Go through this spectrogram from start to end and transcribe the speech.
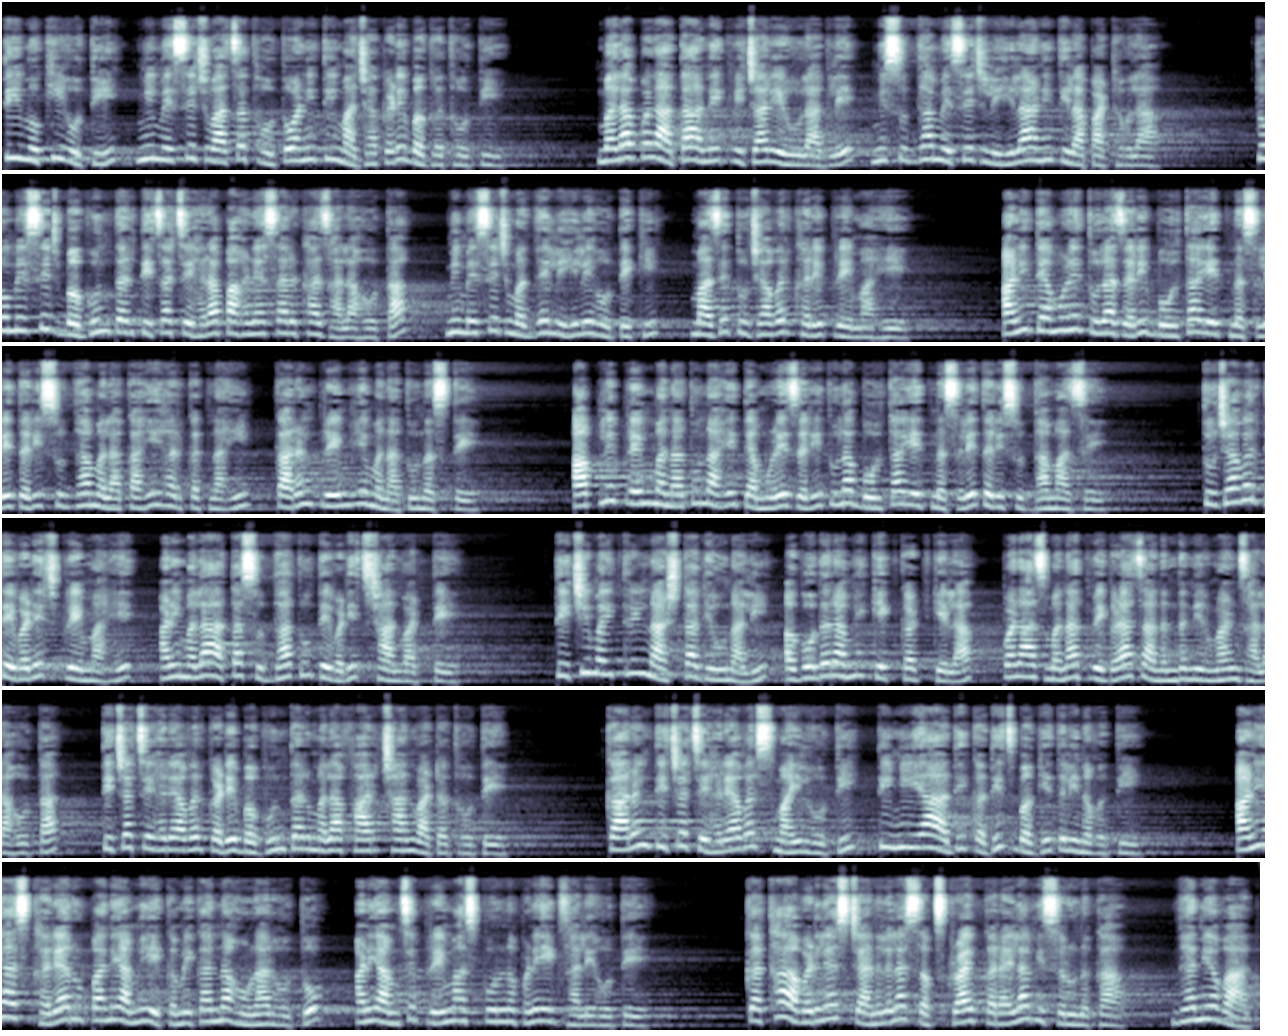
ती मुखी होती मी मेसेज वाचत होतो आणि ती माझ्याकडे बघत होती. मला पण आता अनेक विचार येऊ लागले मी सुद्धा मेसेज लिहिला आणि तिला पाठवला. तो मेसेज बघून तर तिचा चेहरा पाहण्यासारखा झाला होता. मी मेसेजमध्ये लिहिले होते की माझे तुझ्यावर खरे प्रेम आहे. आणि त्यामुळे तुला जरी बोलता येत नसले तरी सुद्धा मला काही हरकत नाही कारण प्रेम हे मनातून असते. आपले प्रेम मनातून आहे त्यामुळे जरी तुला बोलता येत नसले तरी सुद्धा माझे. तुझ्यावर तेवढेच प्रेम आहे आणि मला आता सुद्धा तू तेवढीच छान वाटते. तिची मैत्रीण नाश्ता घेऊन आली. अगोदर आम्ही केक कट केला पण आज मनात वेगळाच आनंद निर्माण झाला होता. तिच्या चेहऱ्यावर कडे बघून तर मला फार छान वाटत होते. कारण तिच्या चेहऱ्यावर स्माईल होती ती मी याआधी कधीच बघितली नव्हती. आणि आज खऱ्या रूपाने आम्ही एकमेकांना होणार होतो आणि आमचे प्रेम आज पूर्णपणे एक झाले होते. कथा आवडल्यास चॅनलला सबस्क्राईब करायला विसरू नका. धन्यवाद.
